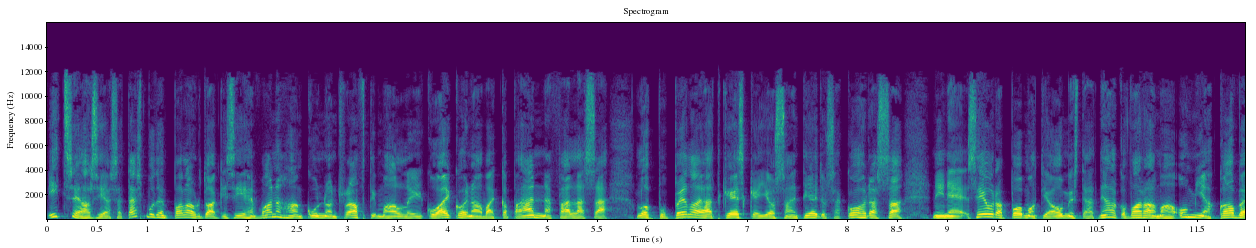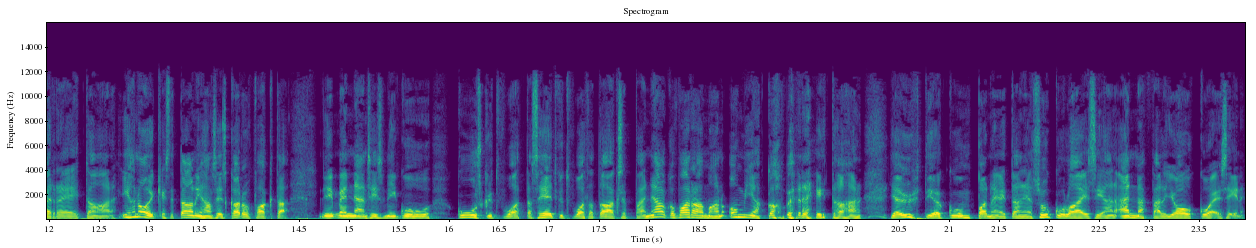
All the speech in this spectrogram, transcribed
itse asiassa, tässä muuten palaudutaankin siihen vanhaan kunnon draftimalliin, kun aikoinaan vaikkapa NFLssä loppu pelaajat kesken jossain tietyssä kohdassa, niin ne seurapomot ja omistajat, ne alkoi varaamaan omia kavereitaan. Ihan oikeasti, tämä on ihan siis karu fakta, niin mennään siis niinku 60 vuotta, 70 vuotta taaksepäin. Ne alkoi varaamaan omia kavereitaan ja yhtiökumppaneitaan ja sukulaisiaan NFL-joukkueisiin.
